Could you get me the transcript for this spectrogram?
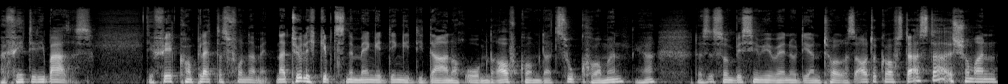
fehlt dir die Basis. Dir fehlt komplett das Fundament. Natürlich gibt es eine Menge Dinge, die da noch oben drauf kommen, dazukommen. Ja, das ist so ein bisschen wie wenn du dir ein teures Auto kaufst. Das da ist schon mal ein,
